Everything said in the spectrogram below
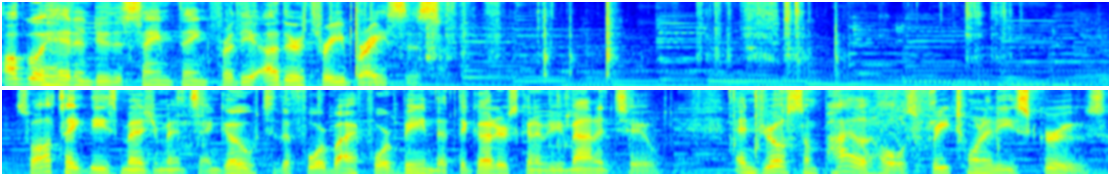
I'll go ahead and do the same thing for the other three braces. So I'll take these measurements and go to the 4x4 beam that the gutter is going to be mounted to and drill some pilot holes for each one of these screws.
